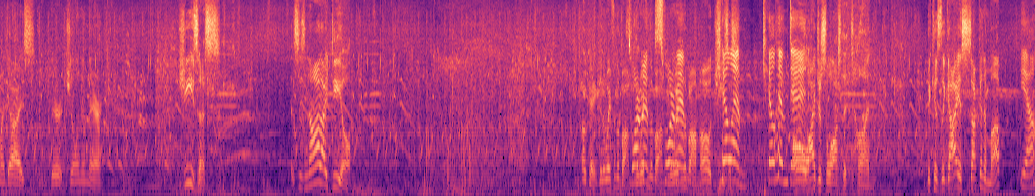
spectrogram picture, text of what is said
my guys? They're chilling in there. Jesus! This is not ideal. Okay, get away from the bomb. Swarm get away him, from the bomb. swarm get away him. from the bomb. Oh, Jesus. Kill him! Kill him dead! Oh, I just lost a ton. Because the guy is sucking him up yeah.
